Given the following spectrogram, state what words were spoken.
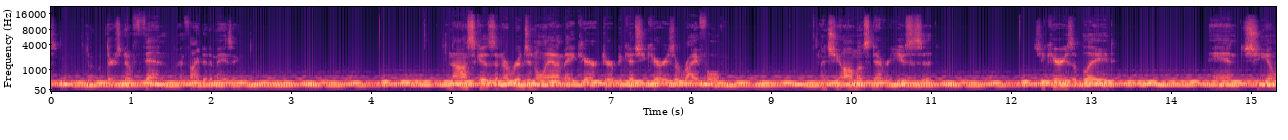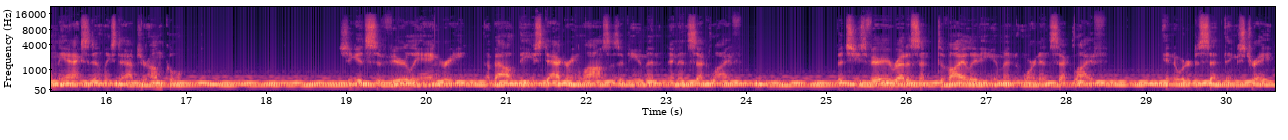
There's no fin. I find it amazing. Nausicaa is an original anime character because she carries a rifle and she almost never uses it. She carries a blade and she only accidentally stabs her uncle. She gets severely angry about the staggering losses of human and insect life, but she's very reticent to violate a human or an insect life in order to set things straight.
